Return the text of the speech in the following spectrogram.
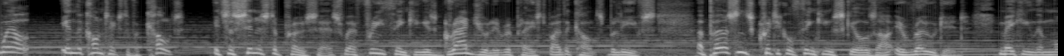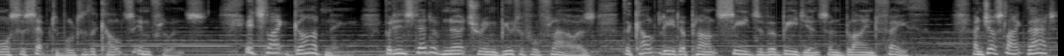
Well, in the context of a cult, it's a sinister process where free thinking is gradually replaced by the cult's beliefs. A person's critical thinking skills are eroded, making them more susceptible to the cult's influence. It's like gardening, but instead of nurturing beautiful flowers, the cult leader plants seeds of obedience and blind faith. And just like that,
